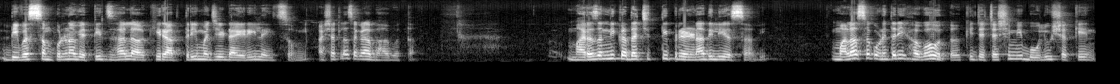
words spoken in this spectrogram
दिवस संपूर्ण व्यतीत झाला की रात्री माझी डायरी लिहायचो मी. अशातला सगळा भाग होता. महाराजांनी कदाचित ती प्रेरणा दिली असावी. मला असं कोणीतरी हवं होतं की ज्याच्याशी मी बोलू शकेन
